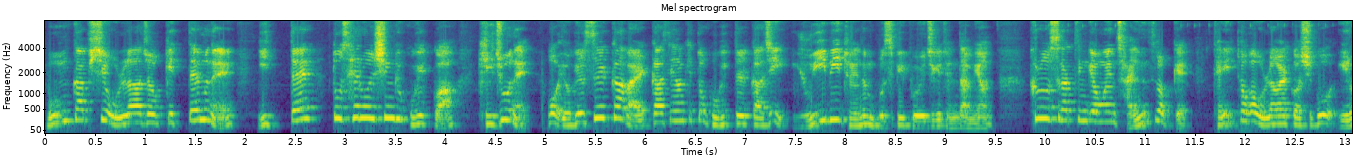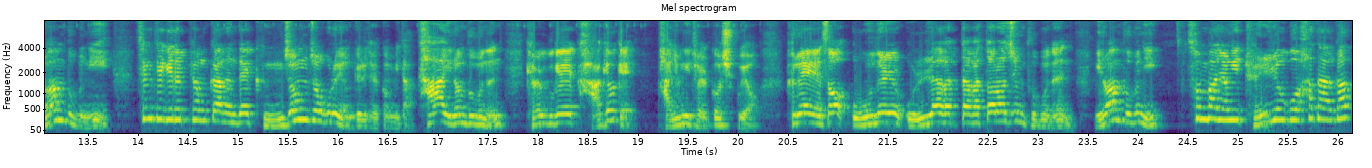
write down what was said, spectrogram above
몸값이 올라졌기 때문에 이때 또 새로운 신규 고객과 기존에 어 여기를 쓸까 말까 생각했던 고객들까지 유입이 되는 모습이 보여지게 된다면 크로스 같은 경우엔 자연스럽게 데이터가 올라갈 것이고 이러한 부분이 생태계를 평가하는데 긍정적으로 연결이 될 겁니다. 다 이런 부분은 결국에 가격에 반영이 될 것이고요. 그래서 오늘 올라갔다가 떨어진 부분은 이러한 부분이 선반영이 되려고 하다가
